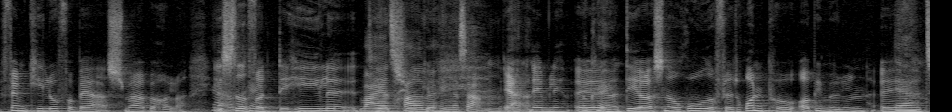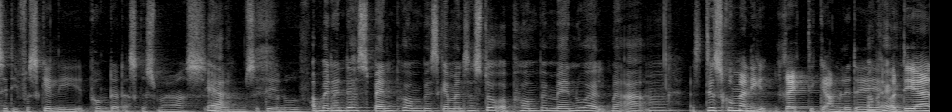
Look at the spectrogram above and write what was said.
5 kilo for hver smørbeholder, Ja, ja, i stedet okay. for det hele, de Vejer 20 30 kilo. hænger sammen. Ja, nemlig. Okay. Øh, det er også noget rod at flytte rundt på op i møllen øh, Ja. ja. til de forskellige punkter, der skal smøres. Ja. Øhm, så det er en Og udfordring. med den der spandpumpe, skal man så stå og pumpe manuelt med armen? Altså, det skulle man i rigtig gamle dage, Okay. og det, er,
